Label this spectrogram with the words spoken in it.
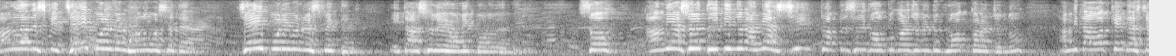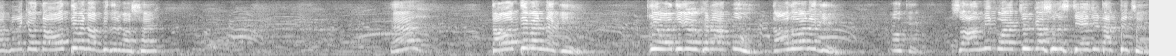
বাংলাদেশকে যেই পরিমাণ ভালোবাসা দেন, যেই পরিমাণ রেসপেক্ট দেন, এটা আসলে অনেক বড় ব্যাপার। সো আমি আসলে দুই, তিনজন, আমি আসছি একটু আপনাদের সাথে গল্প করার জন্য, একটু ব্লগ করার জন্য। আমি দাওয়াত খেতে আসছি। আপনারা কেউ দাওয়াত দিবেন আপনাদের বাসায়? হ্যাঁ? দাওয়াত দিবেন নাকি? কি ওদিকে ওখানে আপু? দাওয়াত হবে নাকি? ওকে সো আমি কয়েকজনকে আসলে স্টেজে ডাকতে চাই।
